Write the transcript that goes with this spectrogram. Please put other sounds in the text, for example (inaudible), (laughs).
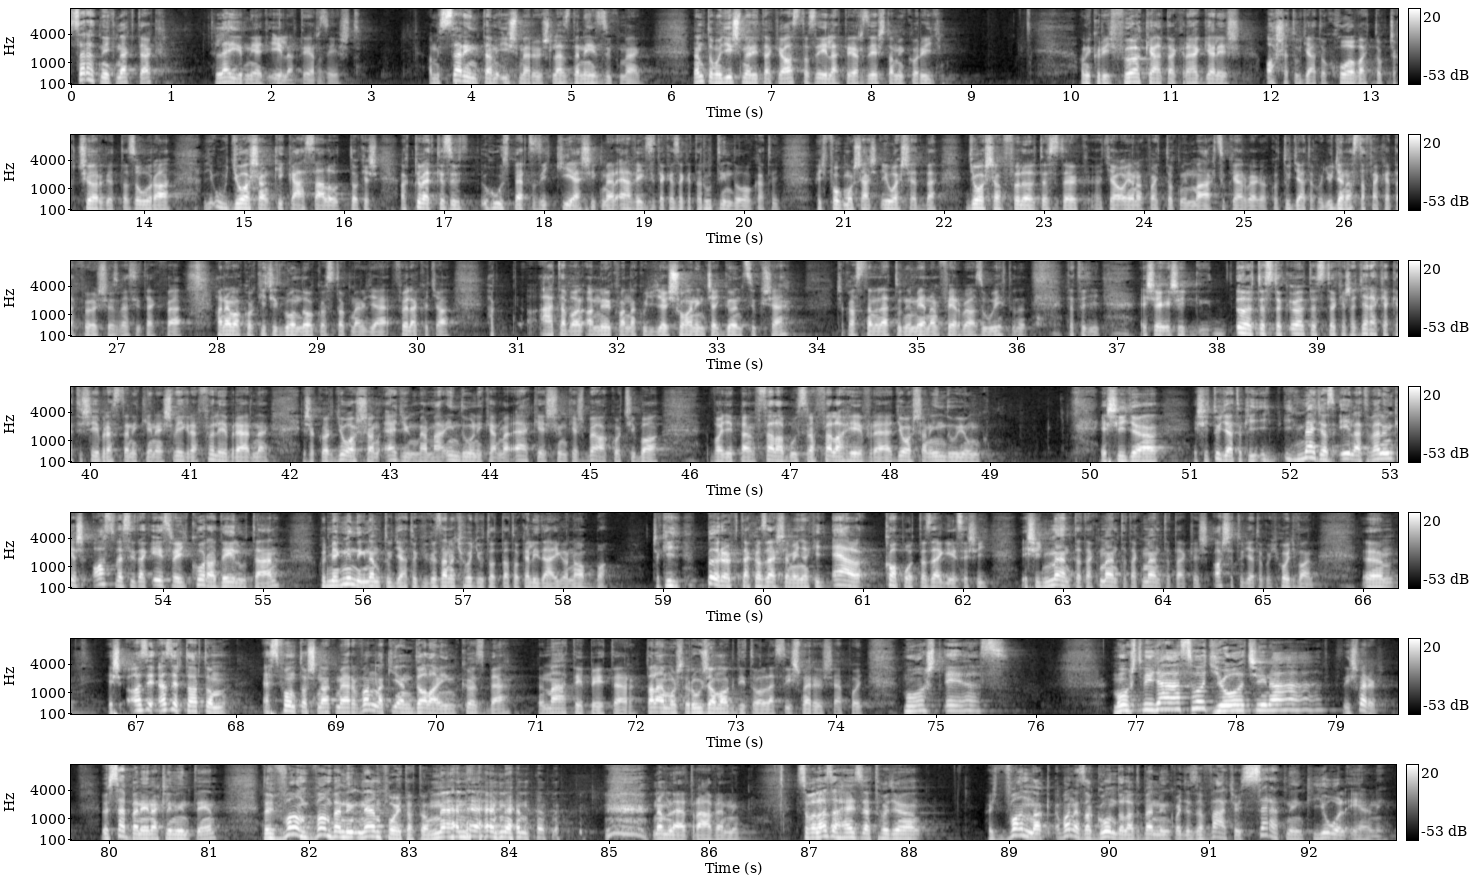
Szeretnék nektek leírni egy életérzést, ami szerintem ismerős lesz, de nézzük meg. Nem tudom, hogy ismeritek-e azt az életérzést, amikor így amikor így fölkeltek reggel, és azt se tudjátok, hol vagytok, csak csörgött az óra, hogy úgy gyorsan kikászálódtok, és a következő 20 perc az így kiesik, mert elvégzitek ezeket a rutin dolgokat, hogy, hogy fogmosás jó esetben gyorsan fölöltöztök, hogyha olyanok vagytok, mint Mark Zuckerberg, akkor tudjátok, hogy ugyanazt a fekete fölsőt veszitek fel, ha nem, akkor kicsit gondolkoztok, mert ugye főleg, hogyha ha általában a nők vannak úgy, ugye, hogy soha nincs egy göncük se, csak azt nem lehet tudni, miért nem fér be az új. Tudod? Tehát, hogy, és, és így öltöztök, öltöztök, és a gyerekeket is ébreszteni kéne, és végre fölébrednek, és akkor gyorsan együnk, mert már indulni kell, mert elkésünk, és be a kocsiba, vagy éppen fel a buszra, fel a hévre, gyorsan induljunk. És így, és így tudjátok, így, így, így megy az élet velünk, és azt veszitek észre így kora délután, hogy még mindig nem tudjátok igazán, hogy hogy jutottatok el idáig a napba. Csak így pörögtek az események, így elkapott az egész, és így, és így mentetek, mentetek, mentetek, és azt se tudjátok, hogy hogy van. Üm, és azért, azért tartom ezt fontosnak, mert vannak ilyen dalaink közben, Máté Péter, talán most Rúzsa Magditól lesz ismerősebb, hogy most élsz, most vigyázz, hogy jól csináld. Ismerős? Ő szebben énekli, mint én. De hogy van, van bennünk, nem folytatom, ne, ne, ne, ne. Nem lehet rávenni. Szóval az a helyzet, hogy hogy vannak, van ez a gondolat bennünk, vagy ez a vágy, hogy szeretnénk jól élni.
